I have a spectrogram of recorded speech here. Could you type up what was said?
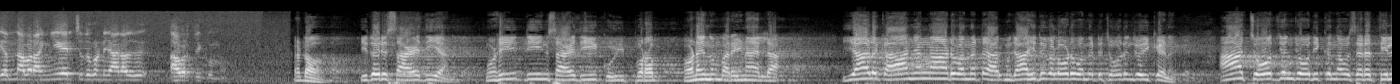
എന്ന് അവർ അംഗീകരിച്ചത് കൊണ്ട് ഞാനത് ആവർത്തിക്കുന്നു. കേട്ടോ? ഇതൊരു സാഴതിയാണ് മൊഹീദ്ദീൻ സാഴതി കുഴിപ്പുറം ഓണയൊന്നും പറയണല്ല ഇയാൾ കാഞ്ഞങ്ങാട് വന്നിട്ട് മുജാഹിദുകളോട് വന്നിട്ട് ചോദ്യം ചോദിക്കുകയാണ് ആ ചോദ്യം ചോദിക്കുന്ന അവസരത്തിൽ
